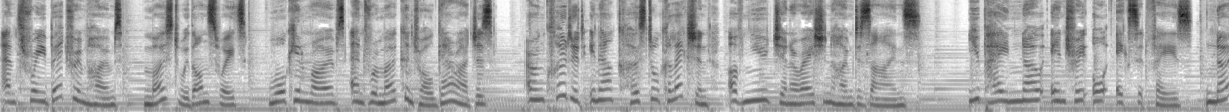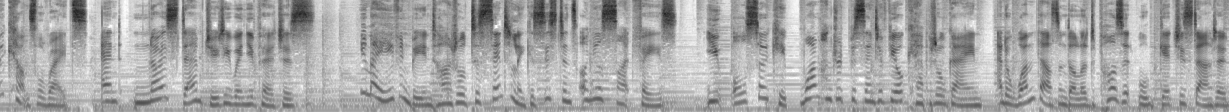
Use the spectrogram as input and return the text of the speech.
and three bedroom homes, most with en-suites, walk-in robes and remote control garages are included in our coastal collection of new generation home designs. You pay no entry or exit fees, no council rates, and no stamp duty when you purchase. You may even be entitled to Centrelink assistance on your site fees. You also keep 100% of your capital gain, and a $1,000 deposit will get you started.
